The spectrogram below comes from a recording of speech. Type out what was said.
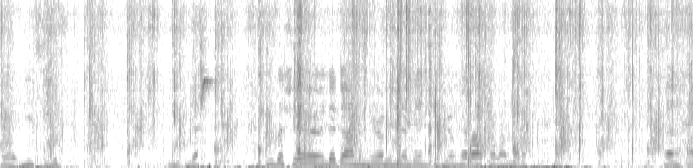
He, iyisiniz. İyiler. Biz de şöyle caminin önünden beri gidiyoruz hele arkalanlara. He he.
